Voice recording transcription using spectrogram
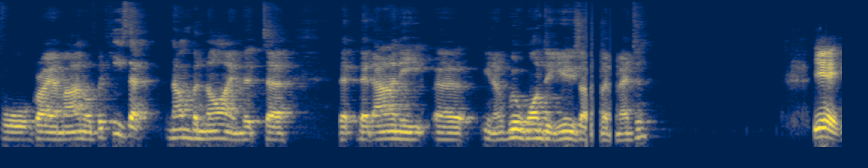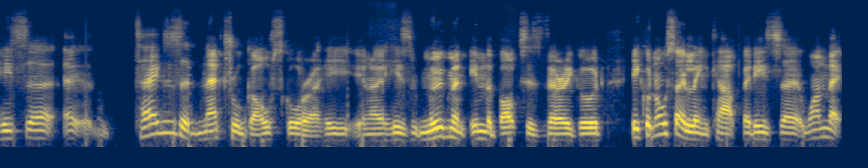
for Graham Arnold. But he's that number nine that uh, that that Arnie, uh, you know, will want to use. I'd imagine. Yeah, he's uh, uh, Tags is a natural goal scorer. He, you know, his movement in the box is very good. He can also link up, but he's uh, one that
